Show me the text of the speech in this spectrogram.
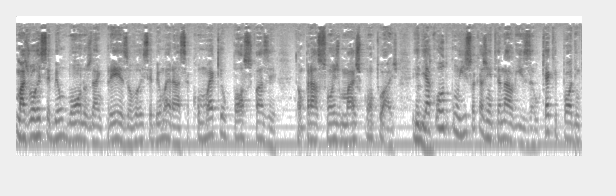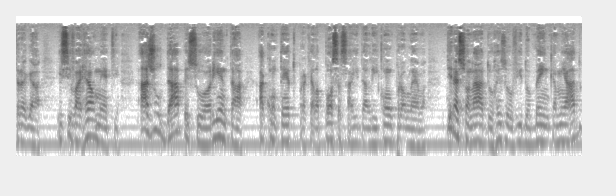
mas vou receber um bônus da empresa, ou vou receber uma herança. Como é que eu posso fazer? Então, para ações mais pontuais. E de hum. acordo com isso é que a gente analisa o que é que pode entregar e se vai realmente ajudar a pessoa, orientar a contento para que ela possa sair dali com o problema direcionado, resolvido, bem encaminhado,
